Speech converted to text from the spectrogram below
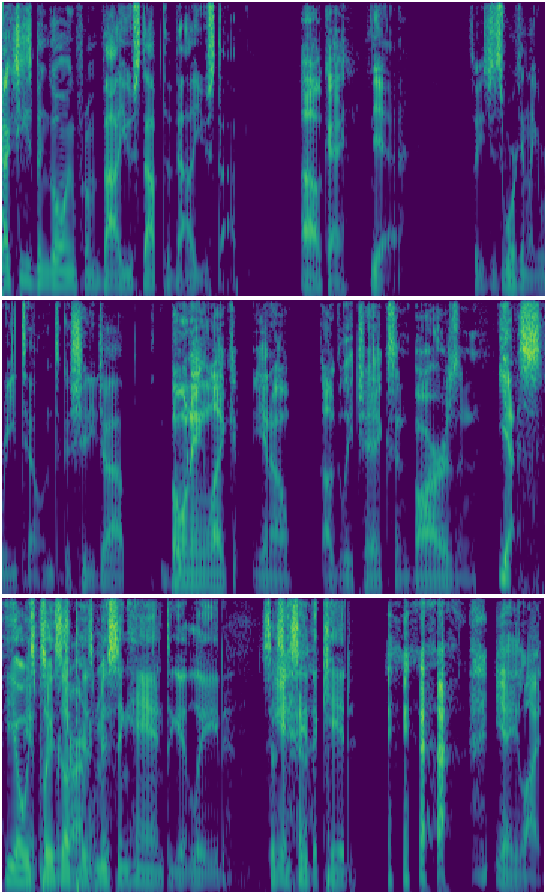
actually, he's been going from value stop to value stop. Oh, okay. Yeah. So he's just working like retail and it's like a shitty job. Boning like you know ugly chicks and bars and Yes, he always plays up his missing hand to get laid. Says Yeah. he saved a kid. yeah, he lied.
